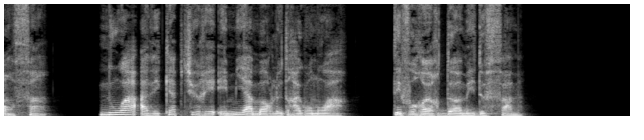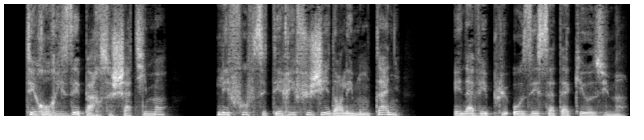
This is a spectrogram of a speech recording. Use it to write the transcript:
Enfin, Noah avait capturé et mis à mort le dragon noir, dévoreur d'hommes et de femmes. Terrorisés par ce châtiment, les fauves s'étaient réfugiés dans les montagnes et n'avaient plus osé s'attaquer aux humains.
